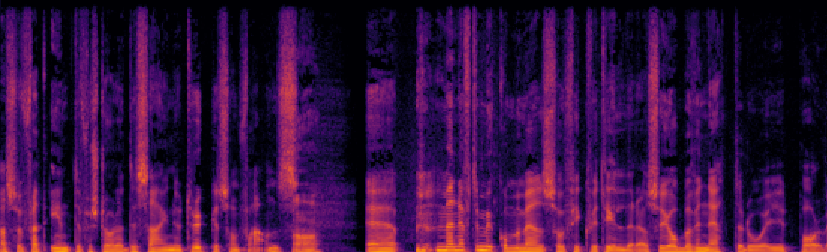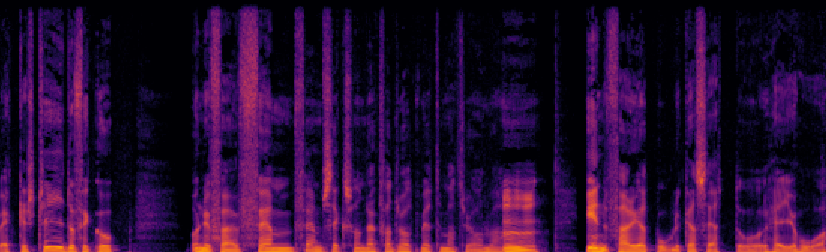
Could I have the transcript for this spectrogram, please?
alltså för att inte förstöra designuttrycket som fanns. Eh, men efter mycket om och men så fick vi till det där. Så jobbade vi nätter då i ett par veckors tid och fick upp ungefär 500-600 kvadratmeter material. Va? Mm. Infärgat på olika sätt och hej och hå.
